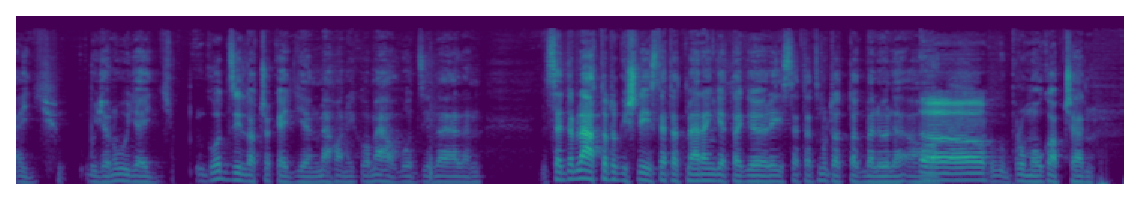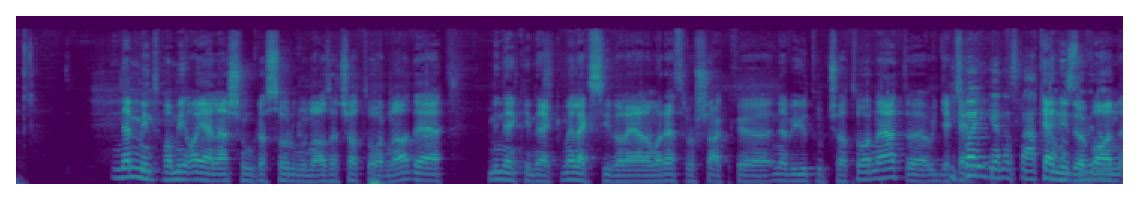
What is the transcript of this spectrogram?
egy, ugyanúgy egy Godzilla, csak egy ilyen mechanikó, meha Godzilla ellen. Szerintem láttatok is részletet, mert rengeteg részletet mutattak belőle a Ö, promó kapcsán. nem mintha mi ajánlásunkra szorulna az a csatorna, de mindenkinek meleg szívvel ajánlom a Retrosak nevű YouTube csatornát. Ugye Ja, igen, azt láttam. Kenny azt van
